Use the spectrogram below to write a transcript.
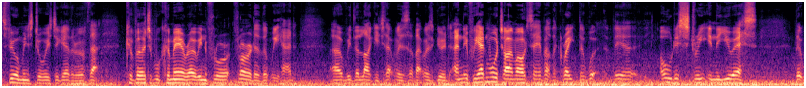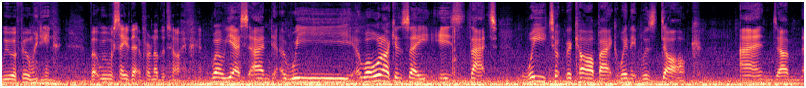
filming stories together of that convertible Camaro in Flor- Florida that we had. Uh, with the luggage. That was that was good. And if we had more time, I would say about the great the the, oldest street in the U.S. that we were filming in. But we will save that for another time. Well, yes, and we. Well, all I can say is that we took the car back when it was dark, and um,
